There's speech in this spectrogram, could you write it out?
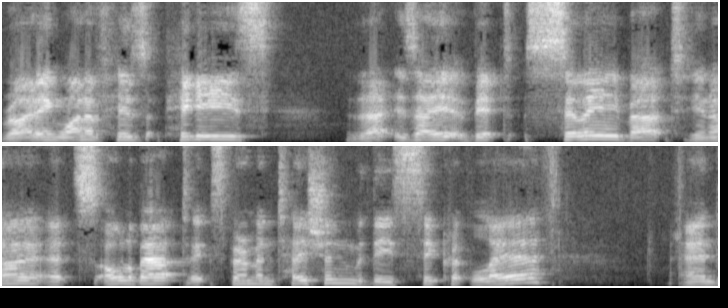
riding one of his piggies. That is a bit silly, but you know, it's all about experimentation with the secret lair. And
